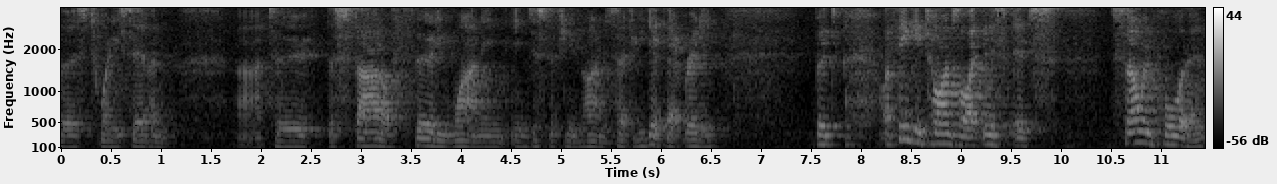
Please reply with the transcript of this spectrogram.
verse 27 uh, to the start of 31 in, in just a few moments. So, if you could get that ready. But I think in times like this, it's so important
